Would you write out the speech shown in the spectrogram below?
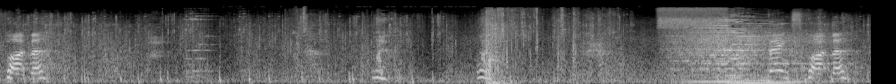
Partner. Thanks, partner.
